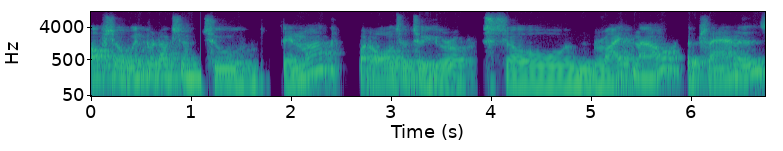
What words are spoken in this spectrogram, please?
offshore wind production to Denmark, but also to Europe. So right now, the plan is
